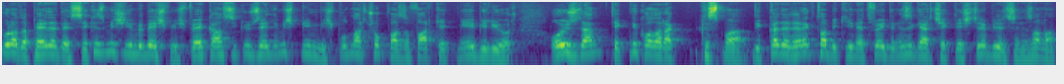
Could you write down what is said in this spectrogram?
Burada PDD 8'miş 25'miş, FK'sı 250'miş 1000'miş. Bunlar çok fazla fark etmeyebiliyor. O yüzden teknik olarak kısma dikkat ederek tabii ki yine trade'inizi gerçekleştirebilirsiniz ama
